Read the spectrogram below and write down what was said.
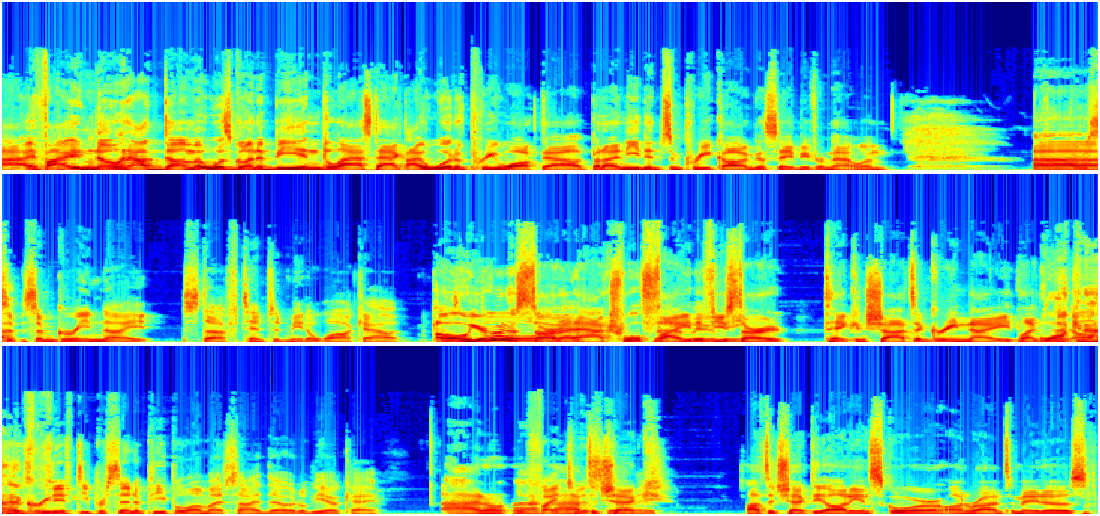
I, if I had known how dumb it was going to be in the last act, I would have pre walked out. But I needed some precog to save me from that one. Uh, some, some Green Knight stuff tempted me to walk out. oh, you're going to start an actual fight if you start taking shots at Green Knight, like walking I'll out have of Green. fifty percent of people on my side though. It'll be okay. I don't. We'll I, fight I to have to check. I'll have to check the audience score on Rotten Tomatoes.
